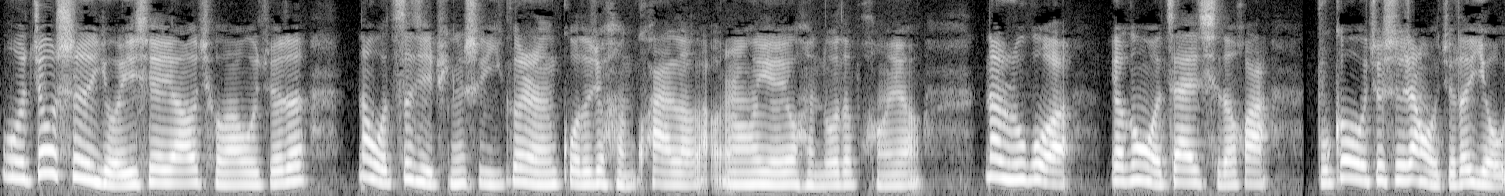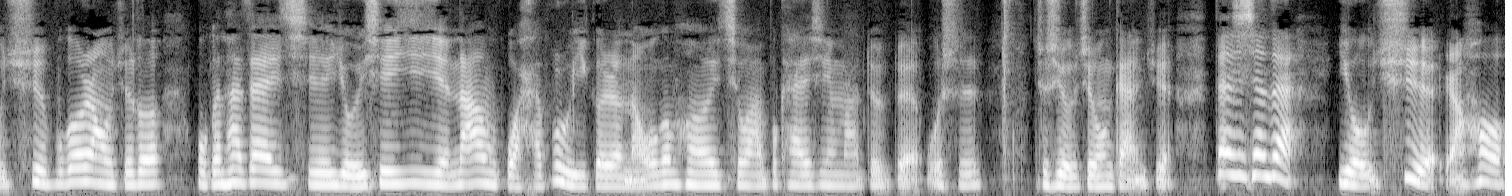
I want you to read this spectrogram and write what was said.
我就是有一些要求啊。我觉得那我自己平时一个人过得就很快乐了，然后也有很多的朋友。那如果要跟我在一起的话，不够就是让我觉得有趣，不够让我觉得我跟他在一起有一些意义，那我还不如一个人呢。我跟朋友一起玩不开心嘛？对不对？我是 就是有这种感觉。但是现在。有趣，然后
